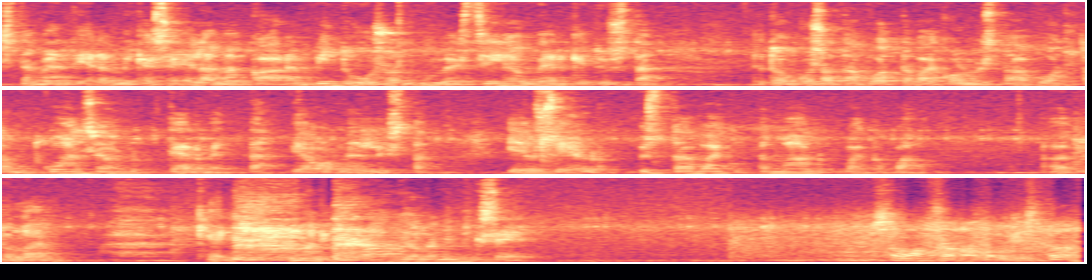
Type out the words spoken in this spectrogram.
Sitä mä en tiedä, mikä se elämänkaaren pituus on. Mun mielestä sillä on merkitystä, että onko 100 vuotta vai 300 vuotta, mutta kunhan se on tervettä ja onnellista. Ja jos siihen pystytään vaikuttamaan vaikkapa jollain manipulaatiolla, niin miksei? Samat sanat oikeastaan.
